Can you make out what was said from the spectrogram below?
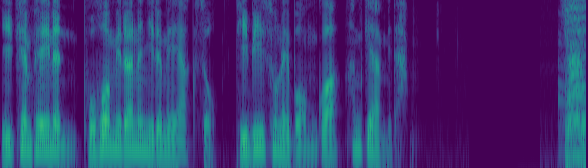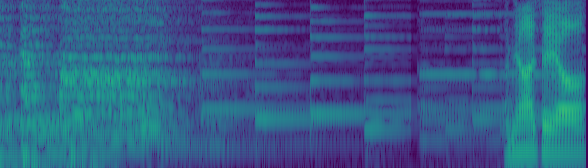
이 캠페인은 보험이라는 이름의 약속 DB손해보험과 함께합니다. 안녕하세요.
